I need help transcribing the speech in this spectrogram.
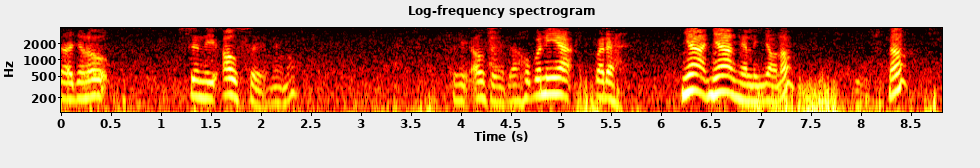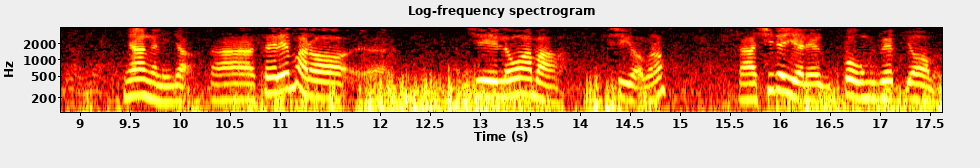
ဒါကျွန်တော်စင်ဒီအောက်ဆယ်ပေါ့နော်စင်ဒီအောက်ဆယ်ဒါဟိုပနီးကပတ်တာညညငလင်ကြောက်နော်နော်ညငလင်ကြောက်ဒါဆယ်ထဲမှာတော့အဲရေလုံးဝပါရှိရောဗောနော်ဒါရှိတဲ့ရေလည်းပုံပြီးပဲပြောရမှာ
